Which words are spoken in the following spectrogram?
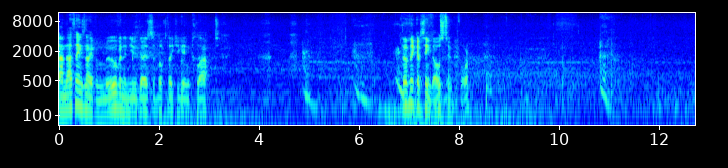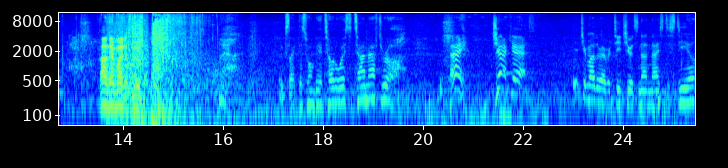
Damn, that thing's not even moving and you guys, it looks like you're getting clapped. Don't think I've seen those two before. Oh, never mind, it's moving. Looks like this won't be a total waste of time after all. Hey, jackass! Did your mother ever teach you it's not nice to steal?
